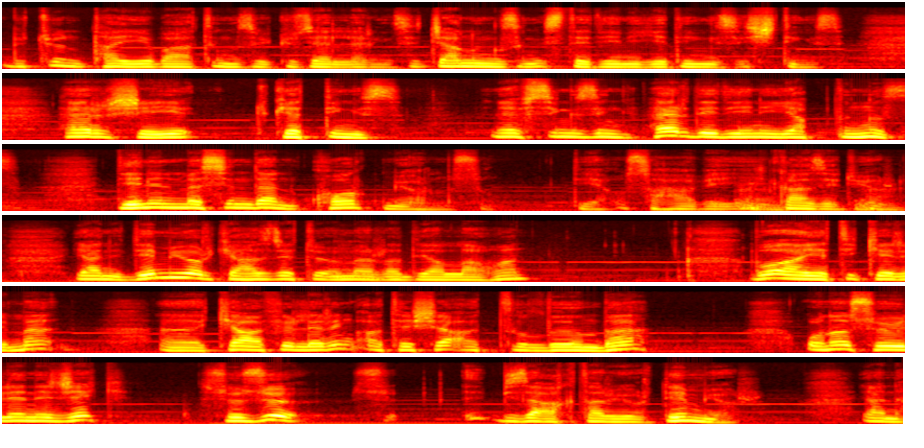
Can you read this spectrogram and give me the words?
bütün tayyibatınızı, güzellerinizi, canınızın istediğini yediniz, içtiniz. Her şeyi tükettiniz. Nefsinizin her dediğini yaptınız. Denilmesinden korkmuyor musun? diye o sahabeyi ikaz ediyor. Yani demiyor ki Hazreti Ömer radıyallahu an bu ayeti kerime e, kafirlerin ateşe atıldığında ona söylenecek sözü bize aktarıyor demiyor. Yani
